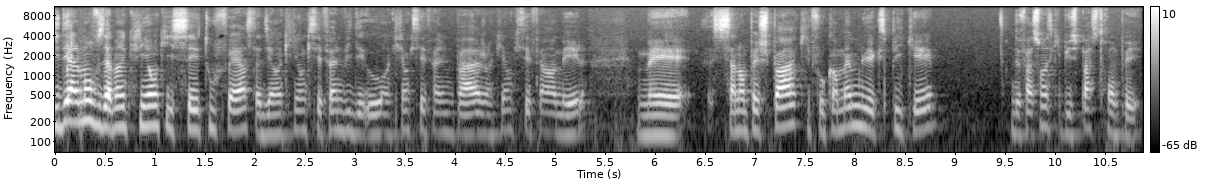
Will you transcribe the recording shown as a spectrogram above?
Idéalement, vous avez un client qui sait tout faire, c'est-à-dire un client qui sait faire une vidéo, un client qui sait faire une page, un client qui sait faire un mail. Mais ça n'empêche pas qu'il faut quand même lui expliquer de façon à ce qu'il puisse pas se tromper.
